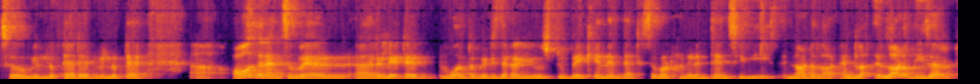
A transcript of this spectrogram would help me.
So we looked at it. We looked at uh, all the ransomware uh, related vulnerabilities that are used to break in, and that is about 110 CVEs. Not a lot, and lo- a lot of these are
